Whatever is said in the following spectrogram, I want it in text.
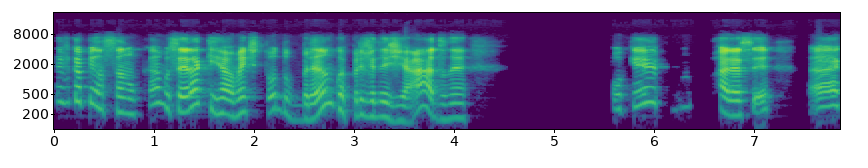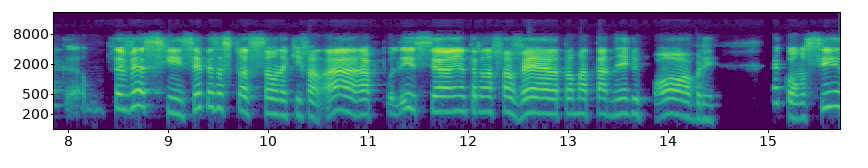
Aí fica pensando, cara, será que realmente todo branco é privilegiado, né? Porque, parece, você vê assim, sempre essa situação, né, que fala, ah, a polícia entra na favela para matar negro e pobre. É como se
